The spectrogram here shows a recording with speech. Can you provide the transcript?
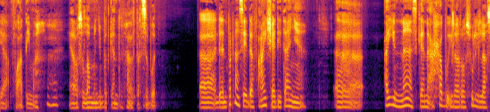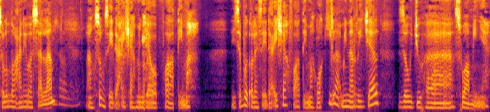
ya Fatimah. Uh-huh. Ya Rasulullah menyebutkan hal tersebut. Uh, dan pernah Sayyidah Aisyah ditanya, uh, ayun nas kana ahabu ila Rasulillah sallallahu alaihi wasallam. Langsung Sayyidah Aisyah menjawab Fatimah disebut oleh Sayyidah Aisyah Fatimah wakila minar rijal zaujuha suaminya.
